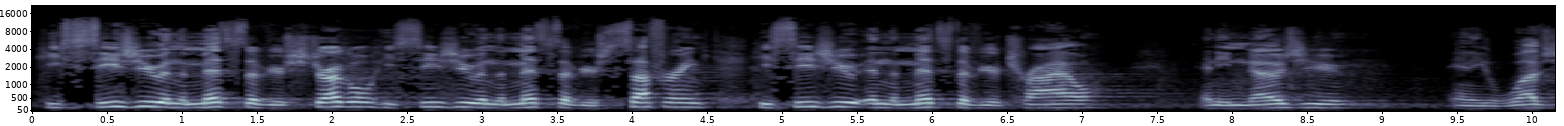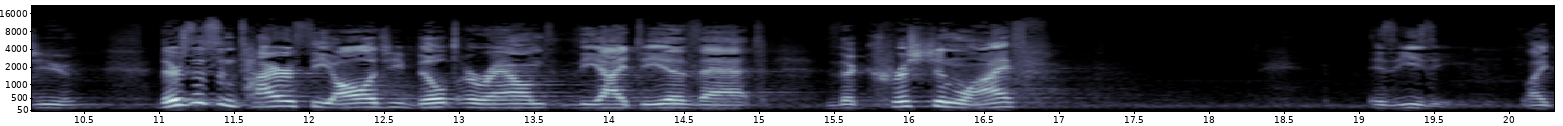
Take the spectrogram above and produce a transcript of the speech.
He sees you in the midst of your struggle. He sees you in the midst of your suffering. He sees you in the midst of your trial. And He knows you and He loves you. There's this entire theology built around the idea that the Christian life is easy. Like,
